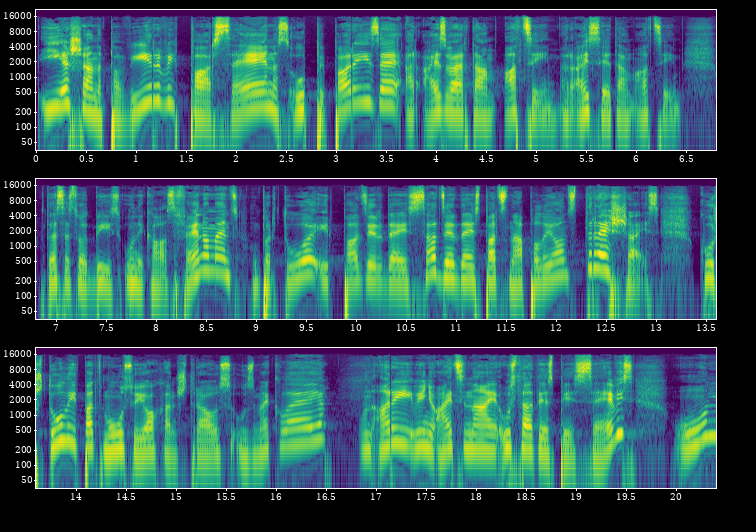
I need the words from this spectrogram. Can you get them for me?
Iešana pa virvi pār sēnes upi Parīzē ar aizvērtām acīm, ar aizsietām acīm. Un tas esot bijis unikāls fenomens, un par to ir padzirdējis, sadzirdējis pats Napoleons III, kurš tūlīt pat mūsu Johanu Strausu uzmeklēja Un arī viņu aicināja uzstāties pie sevis, un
